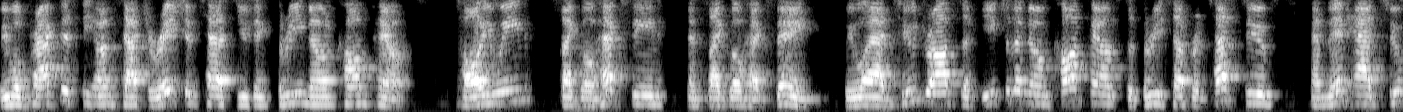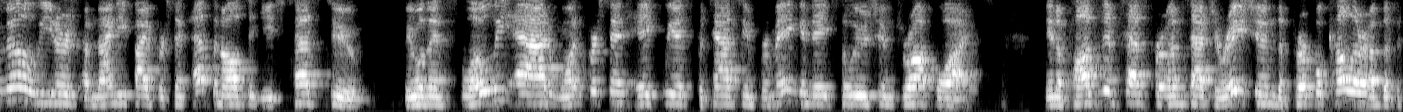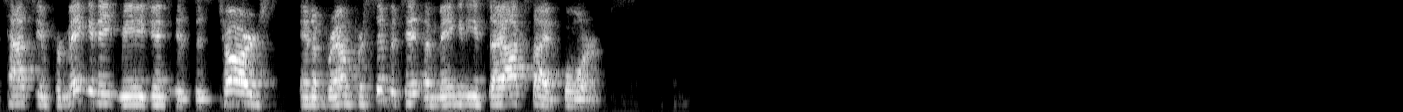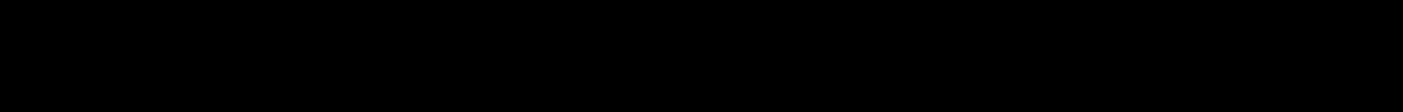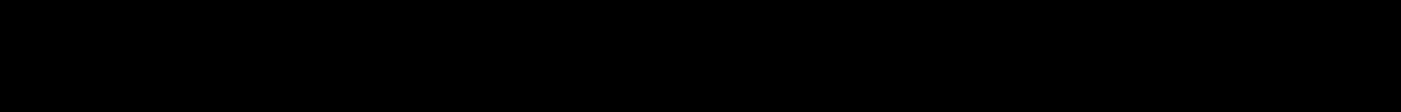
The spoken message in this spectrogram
We will practice the unsaturation test using three known compounds, toluene, cyclohexene, and cyclohexane. We will add two drops of each of the known compounds to three separate test tubes and then add two milliliters of 95% ethanol to each test tube. We will then slowly add 1% aqueous potassium permanganate solution dropwise. In a positive test for unsaturation, the purple color of the potassium permanganate reagent is discharged and a brown precipitate of manganese dioxide forms.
